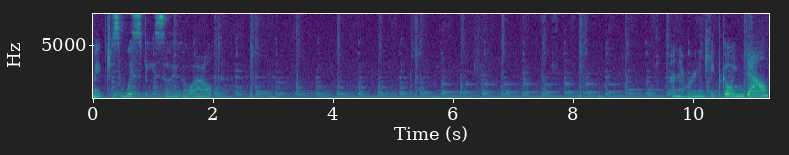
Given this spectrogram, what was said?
Make just wispy. So you go out. And then we're going to keep going down.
